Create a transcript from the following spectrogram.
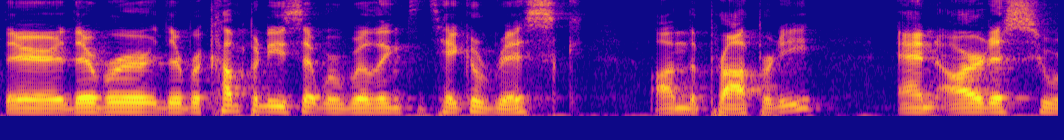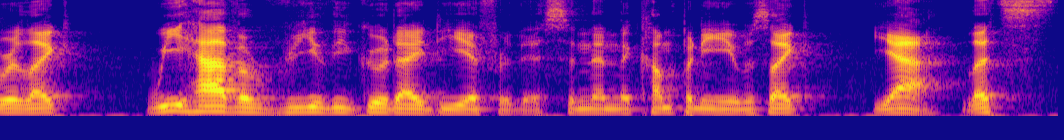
There there were there were companies that were willing to take a risk on the property, and artists who were like, "We have a really good idea for this," and then the company was like, "Yeah, let's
